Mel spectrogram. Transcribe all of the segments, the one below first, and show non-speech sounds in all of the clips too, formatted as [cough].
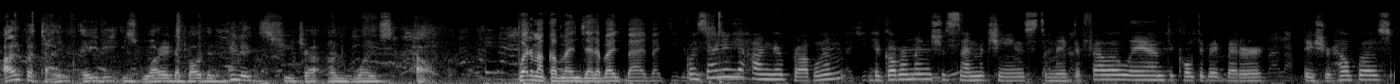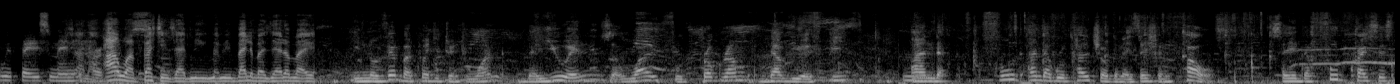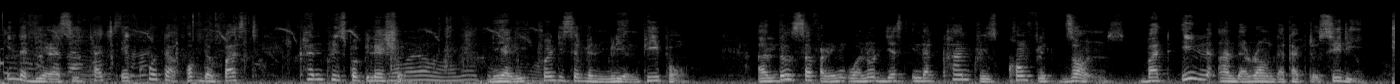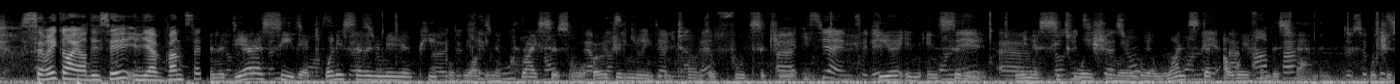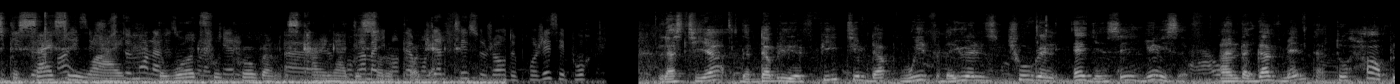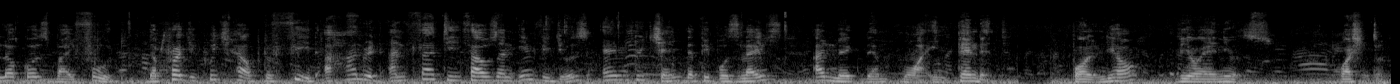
Albertine 80 is worried about the village's future and wants help. Concerning the hunger problem, the government should send machines to make the fallow land to cultivate better. They should help us. We face many hardships. In November 2021, the UN's World Food Programme, WFP, and Food and Agriculture Organization, FAO, say the food crisis in the DRC touched a quarter of the vast country's population, nearly 27 million people. And those suffering were not just in the country's conflict zones, but in and around the capital city. C'est vrai qu'en RDC, il y a 27 In the DRC, there are 27 million people who are in a crisis or urgent need in terms of food security. Here in Insili, we're in a situation where we're one step away from this famine, which is precisely why the World Food Programme is carrying out this sort of project. Last year, the WFP teamed up with the UN's Children Agency, UNICEF, and the government to help locals buy food. The project, which helped to feed 130,000 individuals, aimed to change the people's lives and make them more independent. Paul Ndiho, VOA News, Washington.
